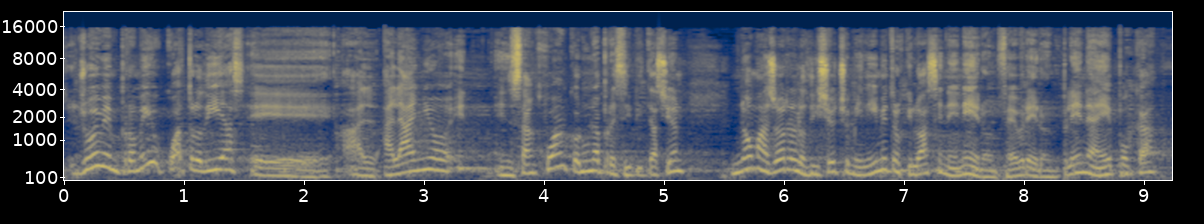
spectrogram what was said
Llueve en promedio cuatro días eh, al, año en, San Juan con una precipitación no mayor a los 18 milímetros que lo hace en enero, en febrero, en plena época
